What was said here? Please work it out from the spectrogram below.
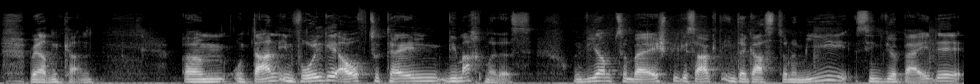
werden kann. Ähm, und dann in Folge aufzuteilen, wie macht man das? Und wir haben zum Beispiel gesagt, in der Gastronomie sind wir beide,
